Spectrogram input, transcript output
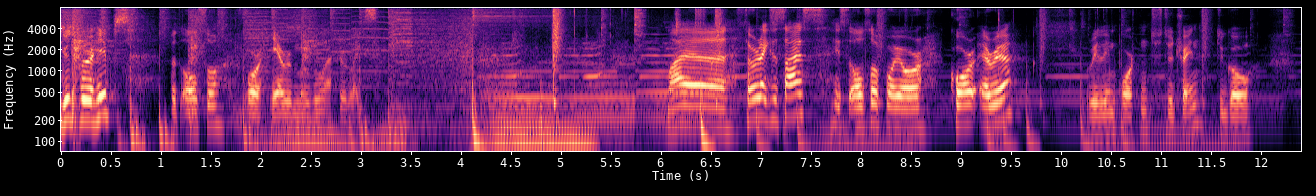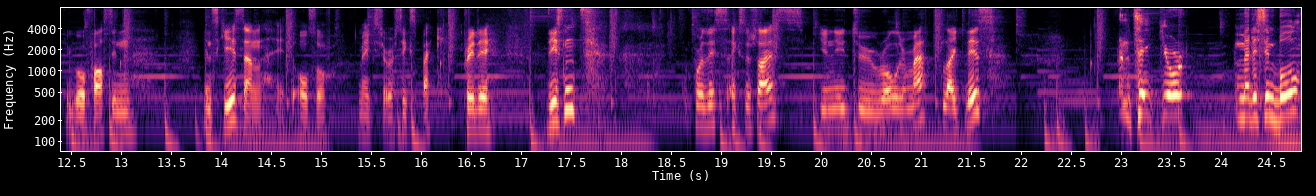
Good for your hips, but also for hair removal at your legs. My uh, third exercise is also for your core area. Really important to train, to go, to go fast in, in skis and it also makes your six pack pretty decent. For this exercise, you need to roll your mat like this and take your medicine ball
